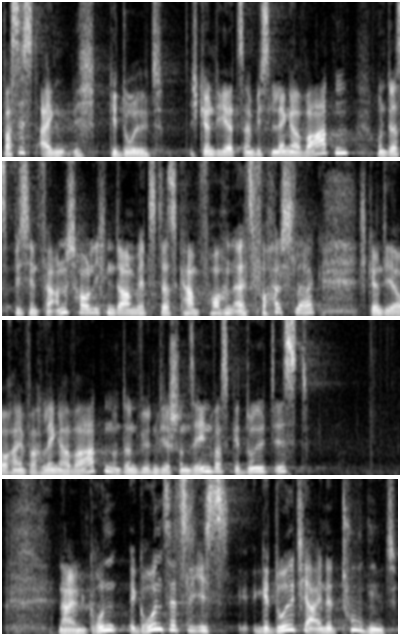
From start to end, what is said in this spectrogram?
Was ist eigentlich Geduld? Ich könnte jetzt ein bisschen länger warten und das ein bisschen veranschaulichen damit. Das kam vorhin als Vorschlag. Ich könnte ja auch einfach länger warten und dann würden wir schon sehen, was Geduld ist. Nein, grund, grundsätzlich ist Geduld ja eine Tugend.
